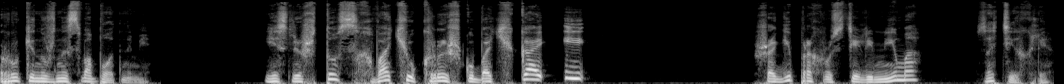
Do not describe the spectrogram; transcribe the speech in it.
руки нужны свободными. Если что, схвачу крышку бачка и... Шаги прохрустели мимо, затихли.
